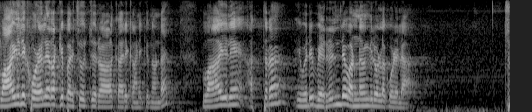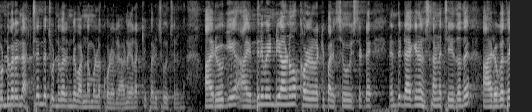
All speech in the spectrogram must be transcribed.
വായിൽ കുഴലിറക്കി പരിശോധിച്ച ഒരാൾക്കാരെ കാണിക്കുന്നുണ്ട് വായിലെ അത്ര ഒരു വിരലിന്റെ വണ്ണമെങ്കിലുള്ള കുഴല ചുണ്ടുവരന്റെ അച്ഛന്റെ ചുണ്ടുവരന്റെ വണ്ണമുള്ള കുഴലാണ് ഇറക്കി പരിശോധിച്ചിട്ടുള്ളത്. ആ രോഗിയെ ആ എന്തിനു വേണ്ടിയാണോ കുഴലിറക്കി പരിശോധിച്ചിട്ട് എന്ത് ഡയഗ്നോസിസാണ് ചെയ്തത്? ആ രോഗത്തെ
